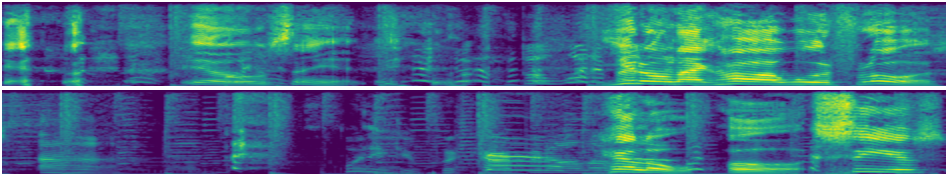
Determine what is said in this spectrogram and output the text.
you know what I'm saying? But what You don't like hardwood floors. what did you put carpet all over? Hello, uh, Sears.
